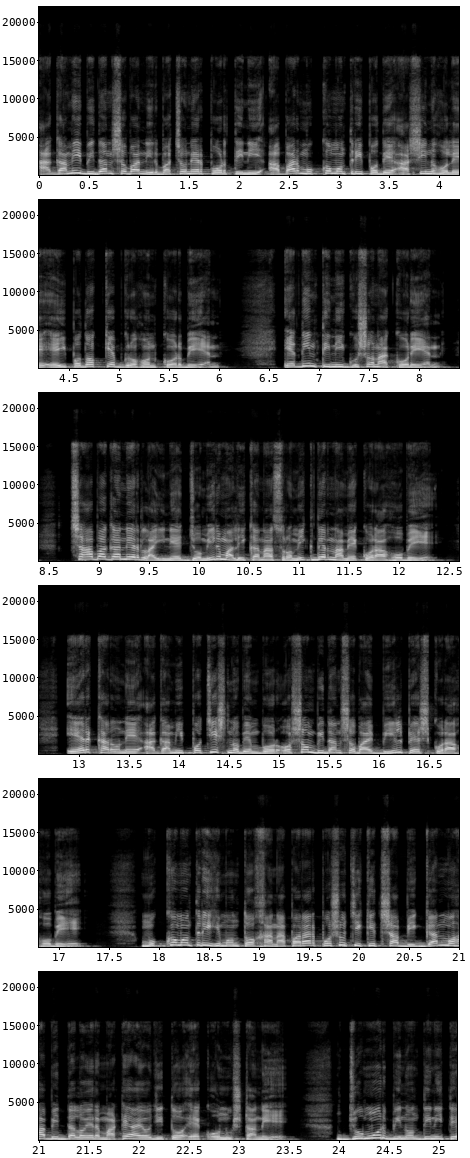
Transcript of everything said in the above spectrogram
আগামী বিধানসভা নির্বাচনের পর তিনি আবার মুখ্যমন্ত্রী পদে আসীন হলে এই পদক্ষেপ গ্রহণ করবেন। এদিন তিনি ঘোষণা করেন চা বাগানের লাইনে জমির মালিকানা শ্রমিকদের নামে করা হবে। এর কারণে আগামী পঁচিশ নভেম্বর অসম বিধানসভায় বিল পেশ করা হবে। মুখ্যমন্ত্রী হিমন্ত খানাপাড়ার পশু চিকিৎসা বিজ্ঞান মহাবিদ্যালয়ের মাঠে আয়োজিত এক অনুষ্ঠানে জুমুর বিনন্দিনীতে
